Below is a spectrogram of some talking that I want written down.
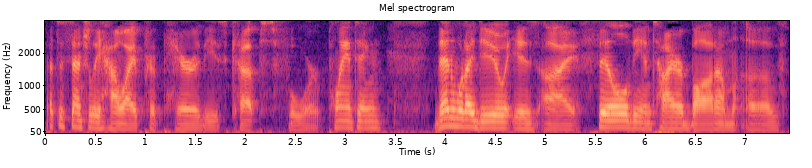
That's essentially how I prepare these cups for planting. Then what I do is I fill the entire bottom of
